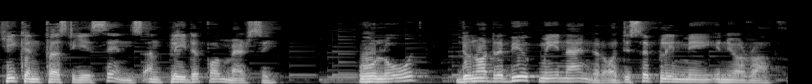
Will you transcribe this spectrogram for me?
He confessed his sins and pleaded for mercy. O Lord, do not rebuke me in anger or discipline me in your wrath.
